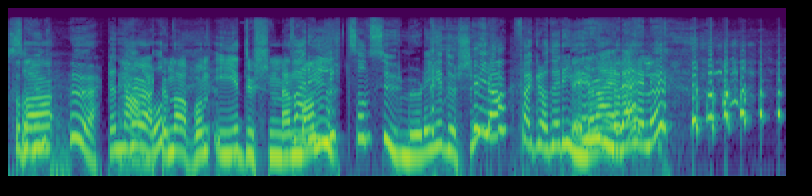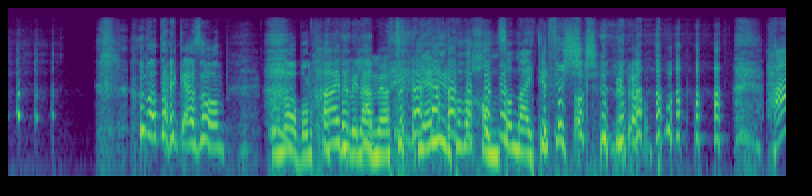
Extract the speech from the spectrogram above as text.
så, Så da hun hørte naboen Hørte naboen i dusjen med en mann. være litt sånn surmuling i dusjen? Ja. Får ikke lov til å rimme deg, deg heller? da tenker jeg sånn Naboen her vil jeg møte. Jeg lurer på hva han sa nei til først. Hæ?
